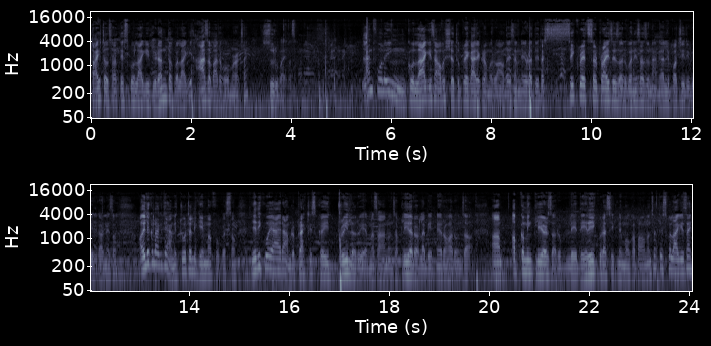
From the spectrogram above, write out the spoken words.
टाइटल छ त्यसको लागि भिडन्तको लागि आजबाट होमवर्क चाहिँ सुरु भएको छ। ल्यान्ड फलोइङको लागि चाहिँ अवश्य थुप्रै कार्यक्रमहरू आउँदैछन्। एउटा दुईवटा सिक्रेट सरप्राइजेसहरू पनि छ जुन हामी अलि पछि रिभिल गर्नेछौँ। अहिलेको लागि चाहिँ हामी टोटली गेममा फोकस छौँ। यदि कोही आएर हाम्रो प्र्याक्टिसकै ड्रिलहरू हेर्न चाहनुहुन्छ प्लेयरहरूलाई भेट्ने रहर हुन्छ अपकमिङ प्लेयर्सहरूले धेरै कुरा सिक्ने मौका पाउनुहुन्छ त्यसको लागि चाहिँ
